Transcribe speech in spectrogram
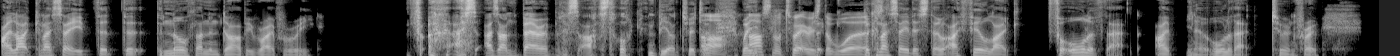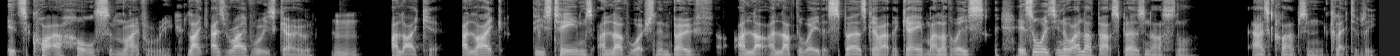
I like. Can I say that the the North London derby rivalry, as as unbearable as Arsenal can be on Twitter. Oh, when Arsenal Twitter is but- the worst. But can I say this though? I feel like for all of that, I you know all of that to and fro, it's quite a wholesome rivalry. Like as rivalries go, Mm. I like it. I like these teams. I love watching them both. I love I love the way that Spurs go about the game. I love the way it's, always. You know what I love about Spurs and Arsenal as clubs and collectively.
